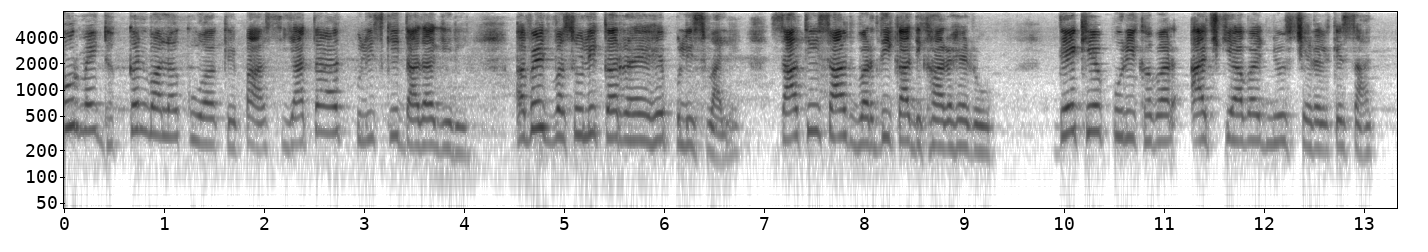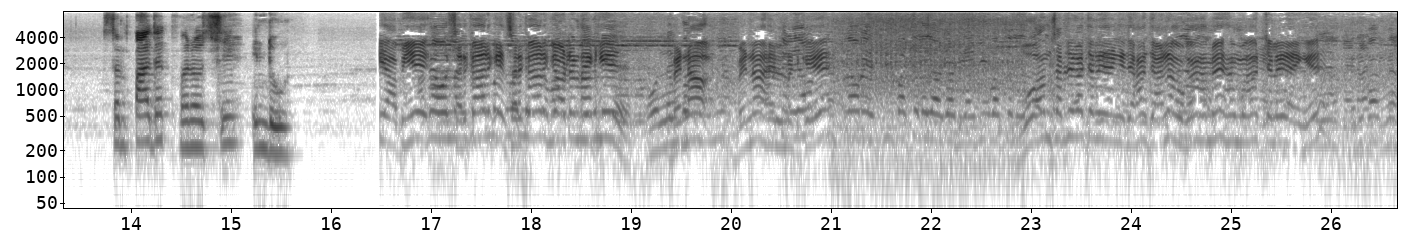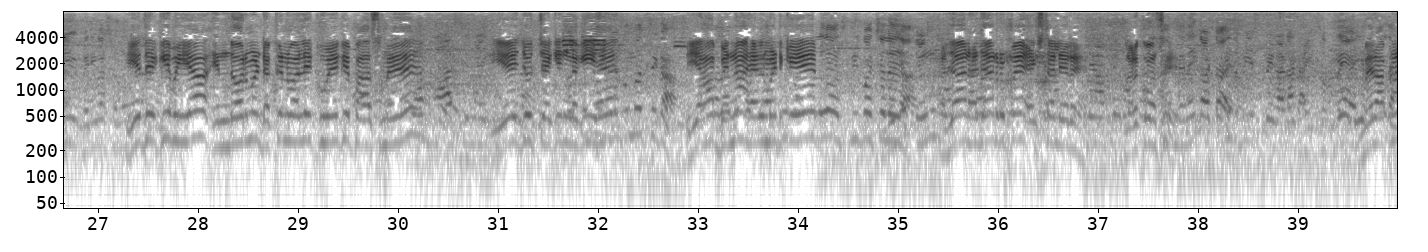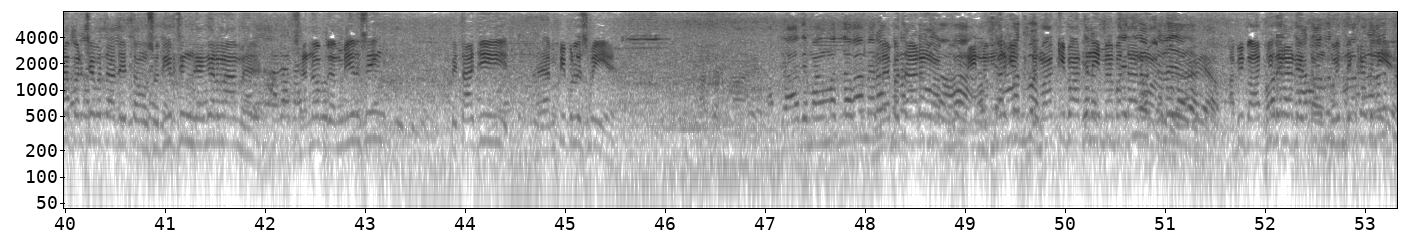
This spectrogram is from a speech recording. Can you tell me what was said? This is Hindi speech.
इंदौर में ढक्कन वाला कुआ के पास यातायात पुलिस की दादागिरी। अवैध वसूली कर रहे हैं पुलिस वाले। साथ ही साथ वर्दी का दिखा रहे रोड देखिए पूरी खबर आज की आवाज़ न्यूज़ चैनल के साथ। संपादक मनोज से इंदौर। आप ये सरकार के सरकार के ऑर्डर देखिए बिना बिना हेलमेट के वो हम सब जगह चले जाएँगे। जहाँ जाना होगा, हमें हम वहाँ चले जाएँगे। ये देखिए भैया, इंदौर में ढक्कन वाले कुएँ के पास में ये जो चेकिंग लगी है, यहाँ बिना हेलमेट के हज़ार हज़ार रुपए एक्स्ट्रा ले रहे हैं लड़कों से। मेरा अपना परिचय बता देता हूँ। सुधीर सिंह जंगर नाम है। सन ऑफ़ गंभीर सिंह पिताजी एमपी पुलिस में ही है। दिमाग मैं बता रहा हूँ आपको नंबर की, दिमाग की बात नहीं, मैं बता रहा हूँ। अभी बात भी करा देता हूँ, कोई दिक्कत नहीं है।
